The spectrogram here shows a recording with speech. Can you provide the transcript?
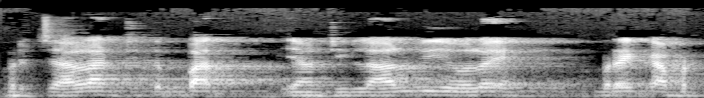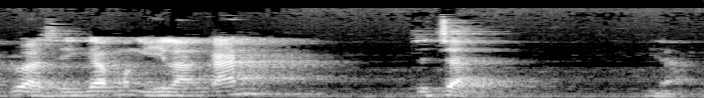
berjalan di tempat yang dilalui oleh mereka berdua sehingga menghilangkan jejak. Ya.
